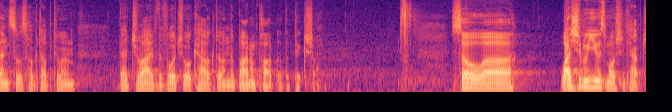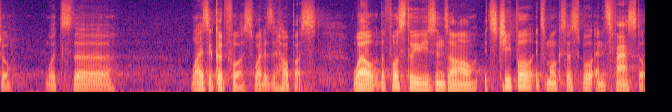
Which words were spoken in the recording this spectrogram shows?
sensors hooked up to him that drive the virtual character on the bottom part of the picture. So, uh, why should we use motion capture? What's the, why is it good for us? Why does it help us? Well, the first three reasons are it's cheaper, it's more accessible, and it's faster.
